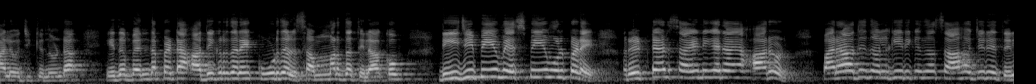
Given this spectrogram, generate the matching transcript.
ആലോചിക്കുന്നുണ്ട്. ഇത് ബന്ധപ്പെട്ട അധികൃതരെ കൂടുതൽ സമ്മർദ്ദത്തിലാക്കും. ഡി ജി പിയും എസ് പിയും ഉൾപ്പെടെ റിട്ടയർഡ് സൈനികനായ അരുൺ പരാതി നൽകിയിരിക്കുന്ന സാഹചര്യത്തിൽ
